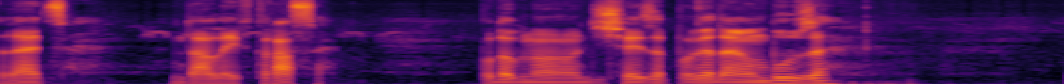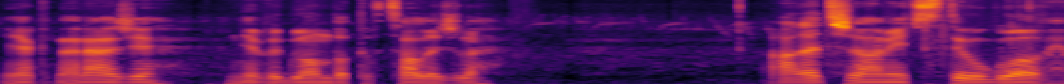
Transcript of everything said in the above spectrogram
lecę dalej w trasę. Podobno dzisiaj zapowiadają burzę. Jak na razie nie wygląda to wcale źle. Ale trzeba mieć z tyłu głowy.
